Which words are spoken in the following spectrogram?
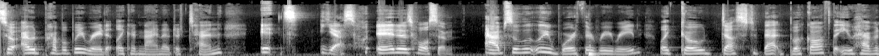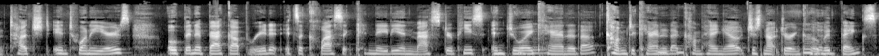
So I would probably rate it like a 9 out of 10. It's, yes, it is wholesome. Absolutely worth a reread. Like, go dust that book off that you haven't touched in 20 years, open it back up, read it. It's a classic Canadian masterpiece. Enjoy mm-hmm. Canada. Come to Canada, mm-hmm. come hang out, just not during COVID, thanks.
